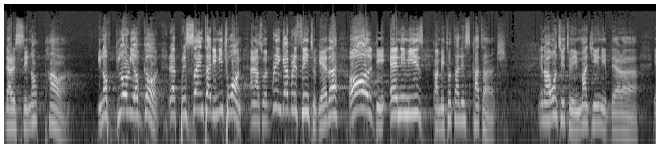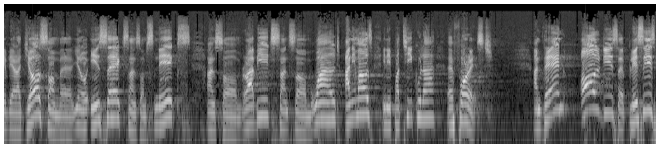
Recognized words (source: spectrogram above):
there is enough power enough glory of God represented in each one. And as we bring everything together, all the enemies can be totally scattered. You know, I want you to imagine if there are, if there are just some, uh, you know, insects and some snakes and some rabbits and some wild animals in a particular uh, forest. And then all these uh, places,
